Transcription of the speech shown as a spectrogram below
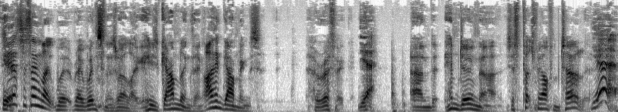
See, that's the thing. Like with Ray Winston as well. Like his gambling thing. I think gambling's horrific, Yeah, and him doing that just puts me off him totally. yeah.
